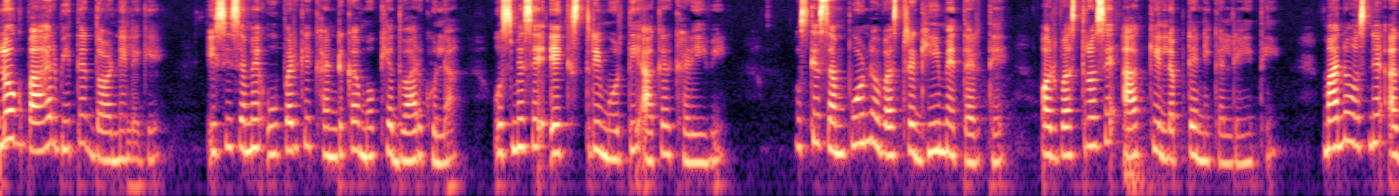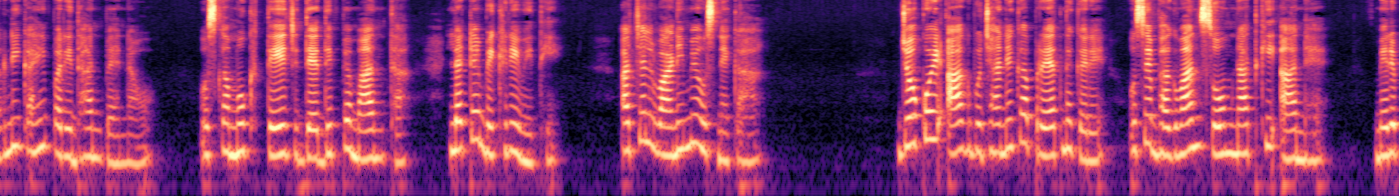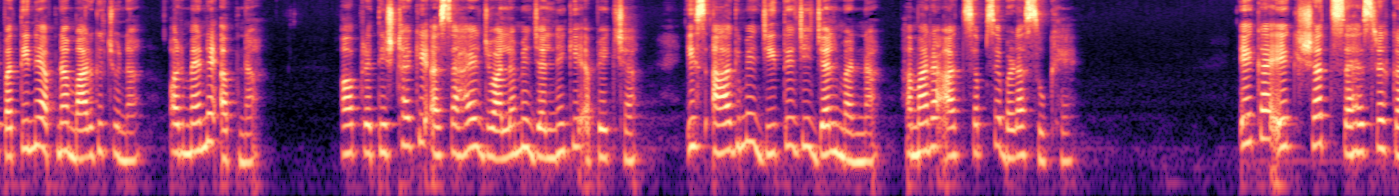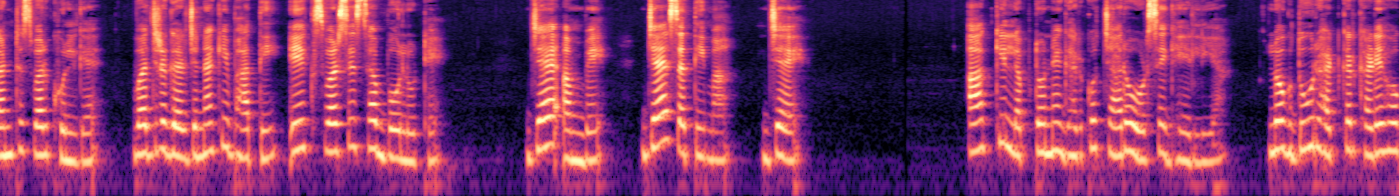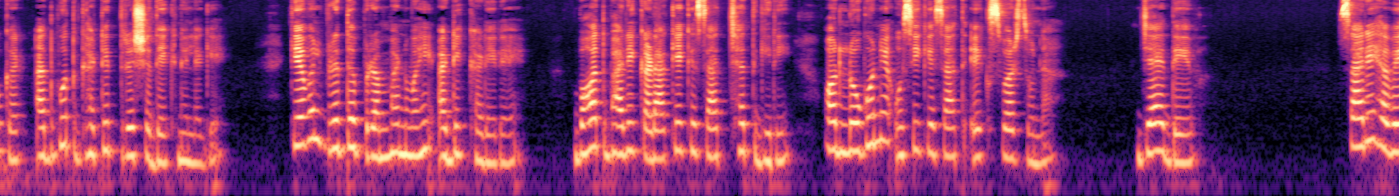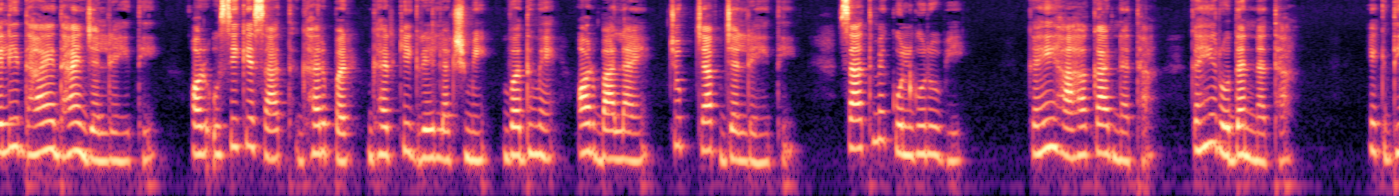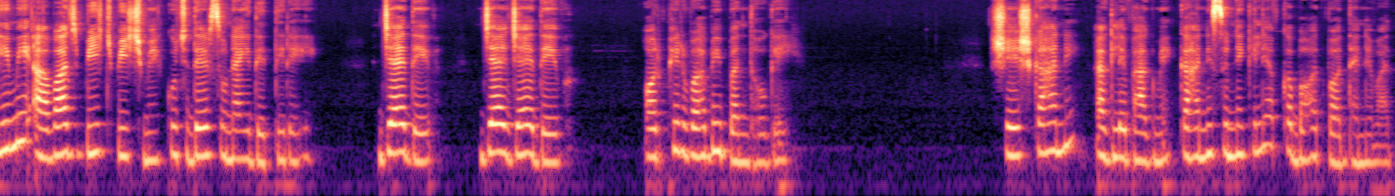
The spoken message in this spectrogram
लोग बाहर भीतर दौड़ने लगे। इसी समय ऊपर के खंड का मुख्य द्वार खुला। उसमें से एक स्त्री मूर्ति आकर खड़ी हुई। उसके संपूर्ण वस्त्र घी में तर थे और वस्त्रों से आग की लपटें निकल रही थी। मानो उसने अग्नि का ही परिधान पहना हो। उसका मुख तेज दैदीप्यमान था। लटें बिखरी हुई थी। अचल वाणी में उसने कहा, जो कोई आग बुझाने का प्रयत्न करे, उसे भगवान सोमनाथ की आन है। मेरे पति ने अपना मार्ग चुना और मैंने अपना। अप्रतिष्ठा के असहाय ज्वाला में जलने की अपेक्षा, इस आग में जीते जी जल मरना हमारा आज सबसे बड़ा सुख है। एकाएक शत सहस्र कंठ स्वर खुल गए। वज्र गर्जना की भांति एक स्वर से सब बोल उठे। जय अम्बे जय सती माँ जय। आग की लपटों ने घर को चारों ओर से घेर लिया। लोग दूर हटकर खड़े होकर अद्भुत घटित दृश्य देखने लगे। केवल वृद्ध ब्राह्मण वहीं अडिग खड़े रहे। बहुत भारी कड़ाके के साथ छत गिरी और लोगों ने उसी के साथ एक स्वर सुना। जय देव। सारी हवेली धाए धाए जल रही थी और उसी के साथ घर पर घर की गृह लक्ष्मी वधुएँ और बालाएँ चुपचाप जल रही थी। साथ में कुलगुरु भी। कहीं हाहाकार न था, कहीं रुदन न था। एक धीमी आवाज़ बीच बीच में कुछ देर सुनाई देती रही। जय देव, जय जय देव। और फिर वह भी बंद हो गई। शेष कहानी अगले भाग में। कहानी सुनने के लिए आपका बहुत बहुत धन्यवाद।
